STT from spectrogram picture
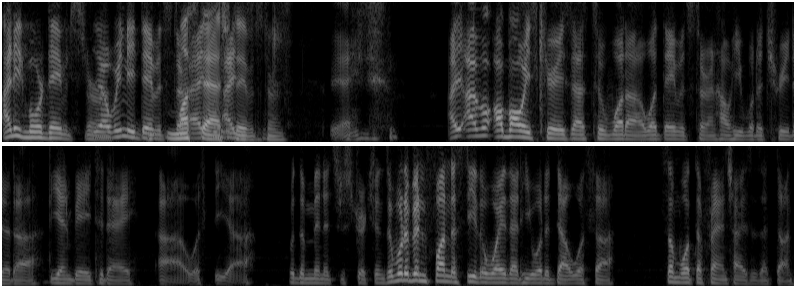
I need more David Stern. yeah, we need David Stern. Mustache I, David Stern. Yeah, he's- I, I, am always curious as to what uh what David Stern how he would have treated uh the NBA today uh with the uh with the minutes restrictions. It would have been fun to see the way that he would have dealt with uh some what the franchises had done.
